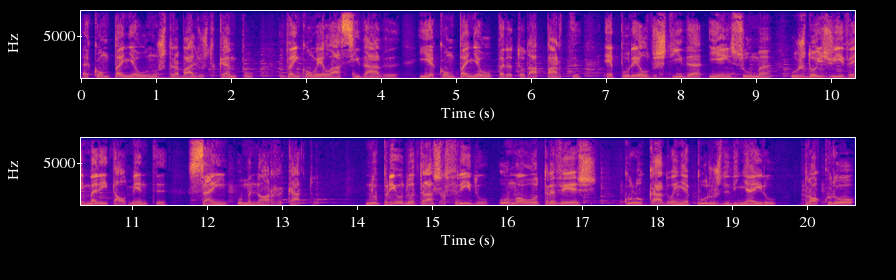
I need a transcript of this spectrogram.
acompanha-o nos trabalhos de campo vem com ele à cidade e acompanha-o para toda a parte, é por ele vestida e, em suma, os dois vivem maritalmente sem o menor recato. No período atrás referido, uma ou outra vez, colocado em apuros de dinheiro, procurou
